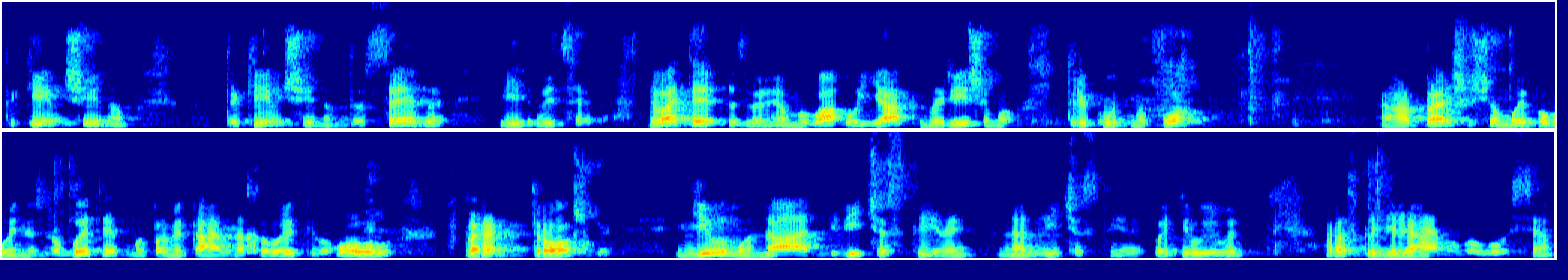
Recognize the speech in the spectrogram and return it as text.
таким чином, таким чином до себе і від себе. Давайте звернемо увагу, як ми ріжемо трикутну форму. Перше, що ми повинні зробити, ми пам'ятаємо нахилити голову вперед трошки. Ділимо на дві частини, на дві частини, поділили, розподіляємо волосся.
